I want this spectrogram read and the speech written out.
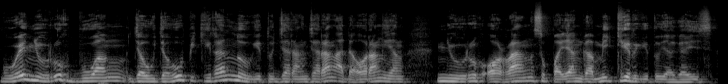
gue nyuruh buang jauh-jauh pikiran lu gitu. Jarang-jarang ada orang yang nyuruh orang supaya nggak mikir gitu ya guys.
